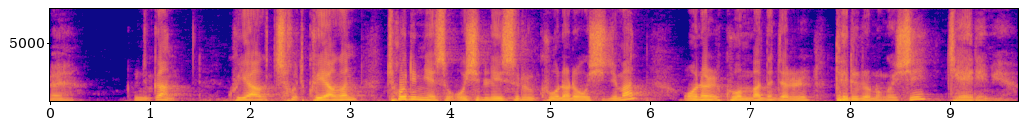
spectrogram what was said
네. 그러니까 구약 초, 구약은 초림 예수 오실 예수를 구원하러 오시지만 오늘 구원받은 자를 데리러 오는 것이 재림이야.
